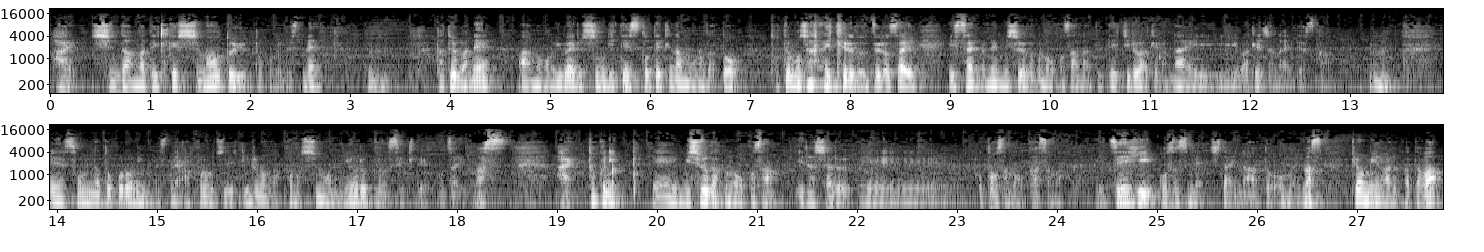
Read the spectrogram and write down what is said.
はい、診断ができてしまうというところですね、うん、例えばねあのいわゆる心理テスト的なものだととてもじゃないけれど0歳1歳のね未就学のお子さんなんてできるわけがないわけじゃないですかうんえー、そんなところにもですねアプローチできるのがこの指紋による分析でございます。はい、特に、えー、未就学のお子さんいらっしゃる、えー、お父様お母様ぜひおすすめしたいなと思います。興味がある方は、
